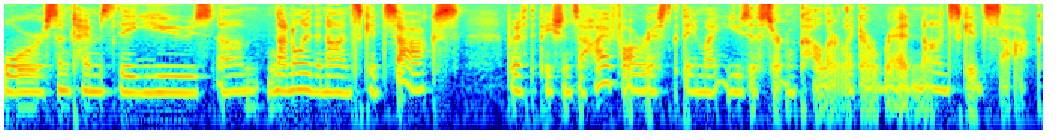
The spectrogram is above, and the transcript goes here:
or sometimes they use um, not only the non skid socks, but if the patient's a high fall risk, they might use a certain color, like a red non skid sock.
